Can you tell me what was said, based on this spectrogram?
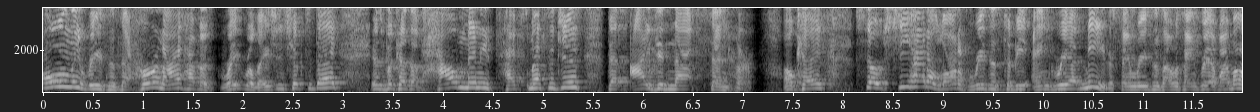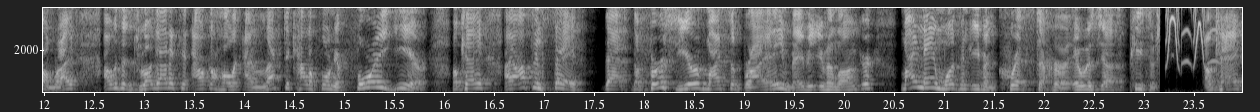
only reasons that her and I have a great relationship today is because of how many text messages that I did not send her, okay? So she had a lot of reasons to be angry at me, the same reasons I was angry at my mom, right? I was a drug addict and alcoholic. I left to California for a year, okay? I often say that the first year of my sobriety, maybe even longer, my name wasn't even Chris to her. It was just piece of okay?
